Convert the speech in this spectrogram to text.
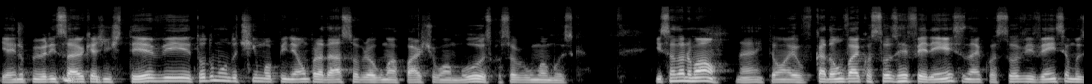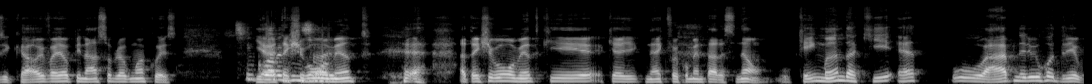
E aí no primeiro ensaio que a gente teve, todo mundo tinha uma opinião para dar sobre alguma parte alguma música, sobre alguma música. Isso é normal, né? Então eu, cada um vai com as suas referências, né, com a sua vivência musical e vai opinar sobre alguma coisa. Cinco e aí até que chegou um momento, é, até que chegou um momento que, que, né, que foi comentado assim, não, quem manda aqui é o Abner e o Rodrigo.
